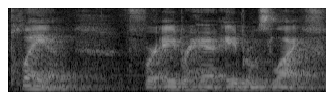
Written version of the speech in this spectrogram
plan for Abraham, Abram's life.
